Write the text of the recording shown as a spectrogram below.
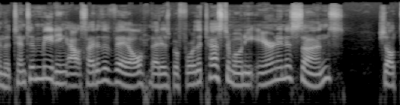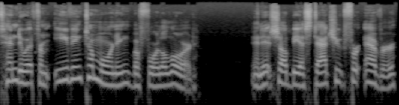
In the tent of meeting outside of the veil that is before the testimony, Aaron and his sons shall tend to it from evening to morning before the Lord. And it shall be a statute forever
